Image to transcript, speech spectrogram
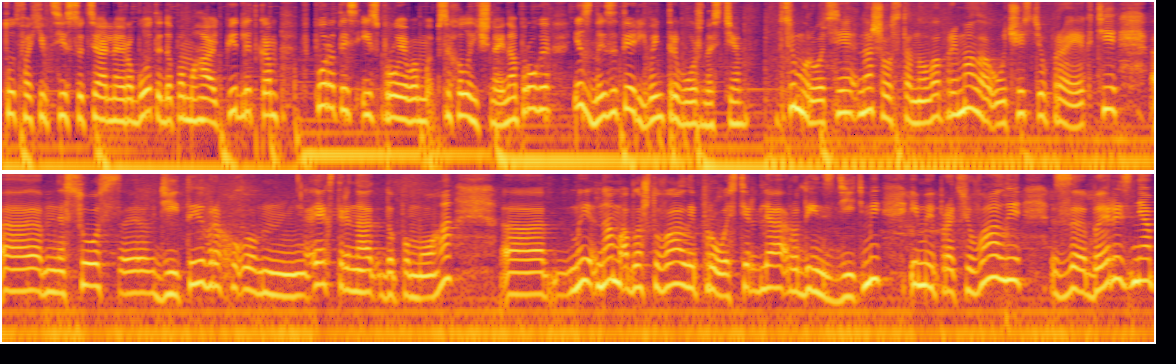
Тут фахівці з соціальної роботи допомагають підліткам впоратись із проявами психологічної напруги і знизити рівень тривожності. В цьому році наша установа приймала участь у проєкті е, СОС е, діти, екстрена допомога. Е, Ми нам облаштували простір для родин з дітьми, і ми працювали з березня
